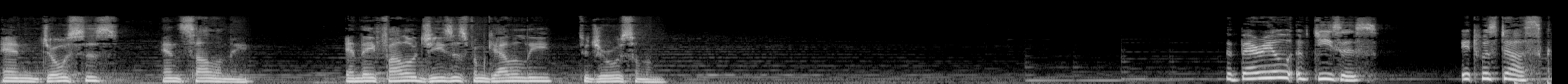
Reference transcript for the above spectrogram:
and Joseph and Salome. And they followed Jesus from Galilee to Jerusalem. The burial of Jesus. It was dusk.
